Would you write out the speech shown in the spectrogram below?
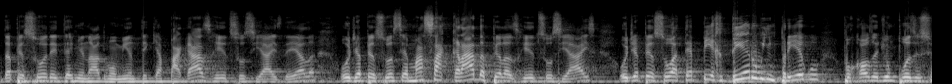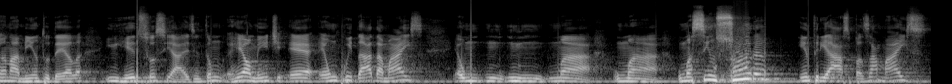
da pessoa, em determinado momento, ter que apagar as redes sociais dela, ou de a pessoa ser massacrada pelas redes sociais, ou de a pessoa até perder o emprego por causa de um posicionamento dela em redes sociais. Então, realmente, é, é um cuidado a mais, é um, um, uma, uma, uma censura, entre aspas, a mais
